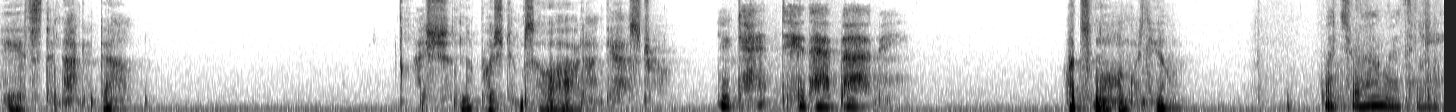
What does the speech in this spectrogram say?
He gets to knock it down. I shouldn't have pushed him so hard on Castro. You can't do that, Bobby. What's wrong with you? What's wrong with me?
